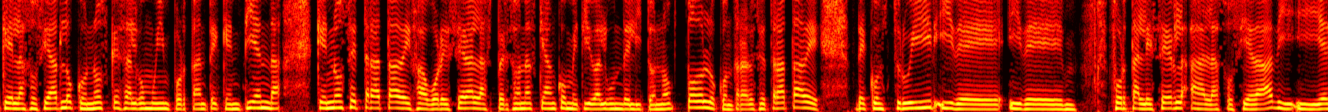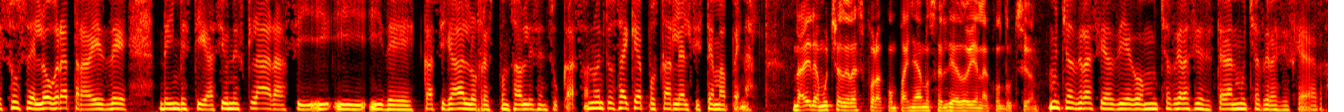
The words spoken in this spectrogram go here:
que la sociedad lo conozca es algo muy importante, que entienda que no se trata de favorecer a las personas que han cometido algún delito, ¿no? Todo lo contrario, se trata de, de construir y de, y de fortalecer a la sociedad y, y eso se logra a través de, de investigaciones claras y, y, y, de castigar a los responsables en su caso, ¿no? Entonces hay que apostarle al sistema penal. Daira, muchas gracias por acompañarnos el día de hoy en la conducción. Muchas gracias, Diego. Muchas gracias, Esteban. Muchas gracias, Gerardo.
